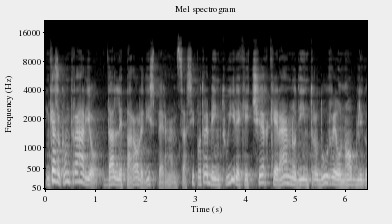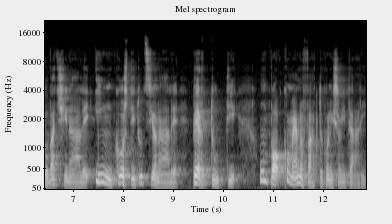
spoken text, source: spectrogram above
In caso contrario, dalle parole di speranza si potrebbe intuire che cercheranno di introdurre un obbligo vaccinale incostituzionale per tutti, un po' come hanno fatto con i sanitari.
